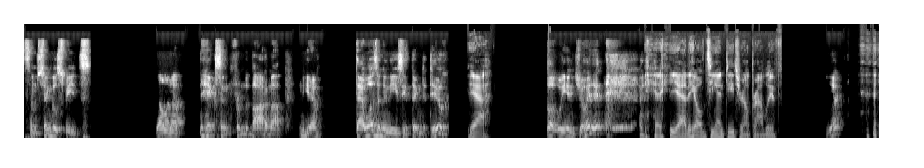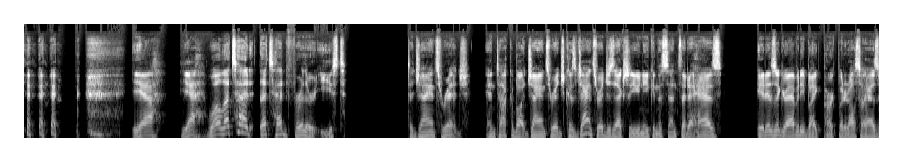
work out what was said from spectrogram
some single speeds going up Hixon from the bottom up. You know, that wasn't an easy thing to do. Yeah. But we enjoyed it. yeah, the old TNT trail probably. Yep. yeah. Yeah. Well, let's head let's head further east to Giants Ridge and talk about Giants Ridge because Giants Ridge is actually unique in the sense that it has it is a gravity bike park, but it also has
